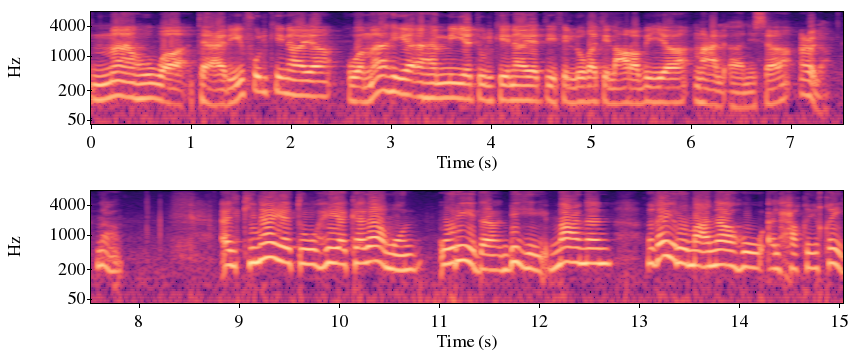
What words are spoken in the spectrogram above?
ما هو تعريف الكناية وما هي أهمية الكناية في اللغة العربية مع الآنسة علا؟ نعم. الكناية هي كلام أريد به معنى غير معناه الحقيقي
